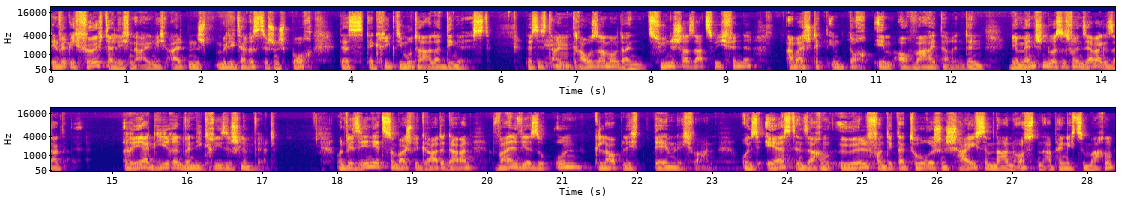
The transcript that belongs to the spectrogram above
den wirklich fürchterlichen, eigentlich alten militaristischen Spruch, dass der Krieg die Mutter aller Dinge ist. Das ist mhm. ein grausamer und ein zynischer Satz, wie ich finde. Aber es steckt eben doch eben auch Wahrheit darin. Denn wir Menschen, du hast es vorhin selber gesagt, reagieren, wenn die Krise schlimm wird. Und wir sehen jetzt zum Beispiel gerade daran, weil wir so unglaublich dämlich waren, uns erst in Sachen Öl von diktatorischen Scheichs im Nahen Osten abhängig zu machen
